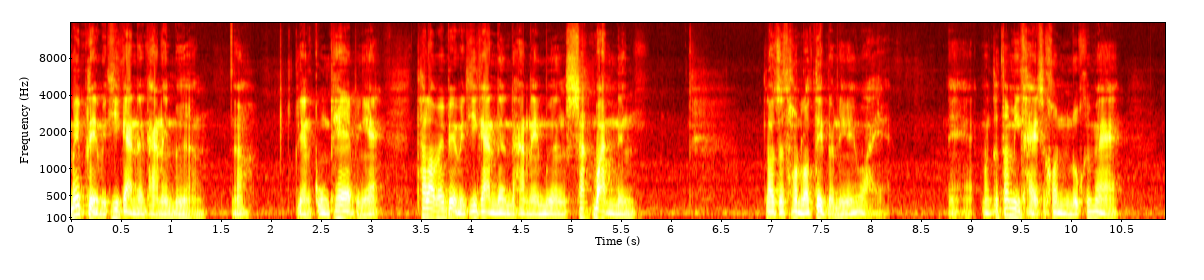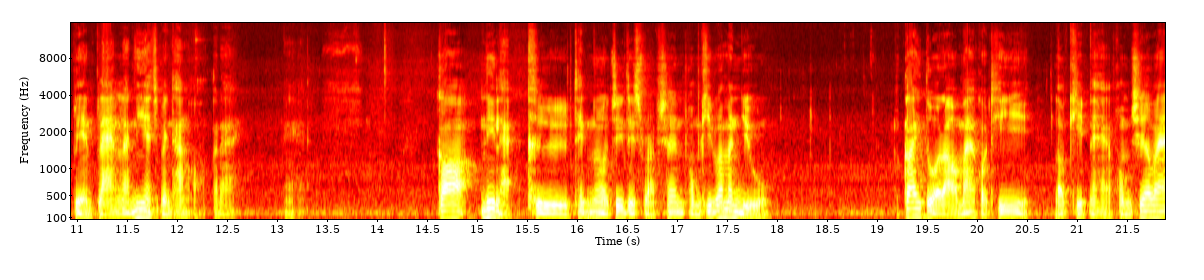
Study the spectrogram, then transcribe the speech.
ไม่เปลี่ยนวิธีการเดินทางในเมืองเนาะอย่างกรุงเทพอย่างเงี้ยถ้าเราไม่เปลี่ยนวิธีการเดินทางในเมืองสักวันหนึ่งเราจะทนรถติดแบบนี้ไม่ไหวนะฮะมันก็ต้องมีใครสักคนลุกขึ้นมาเปลี่ยนแปลงและนี่อาจจะเป็นทางออกก็ได้นะฮะก็นี่แหละคือเทคโนโลยี disruption ผมคิดว่ามันอยู่ ใกล้ตัวเรามากกว่าที่เราคิดนะฮะผมเชื่อว่า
